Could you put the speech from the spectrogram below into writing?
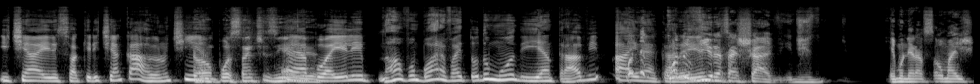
e tinha ele, só que ele tinha carro, eu não tinha. É um poçantezinho É, ali. pô, aí ele, não, vambora, vai todo mundo. E entrava e vai, né, cara? Quando vira essa chave de remuneração mais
